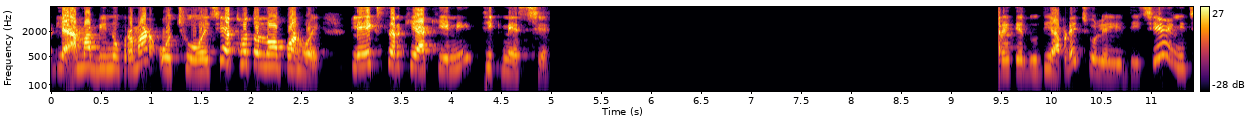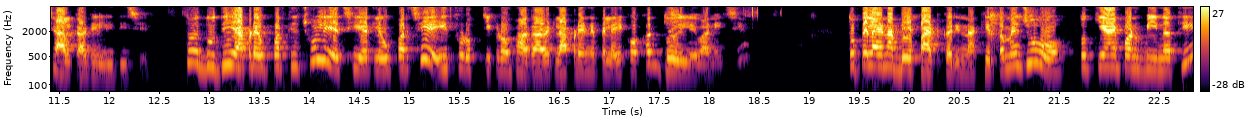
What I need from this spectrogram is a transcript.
એટલે આમાં બીનું પ્રમાણ ઓછું હોય છે અથવા તો ન પણ હોય. એટલે એક સરખી આખી એની થિકનેસ છે. આ રીતે દૂધી આપણે છોલી લીધી છે. એની છાલ કાઢી લીધી છે. તો દૂધી આપણે ઉપરથી છોલીએ છીએ એટલે ઉપર છે એ થોડોક ચીકણો ભાગ આવે એટલે આપણે એને પેલા એક વખત ધોઈ લેવાની છે. તો પેલા એના બે પાર્ટ કરી નાખીએ. તમે જુઓ તો ક્યાંય પણ બી નથી.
